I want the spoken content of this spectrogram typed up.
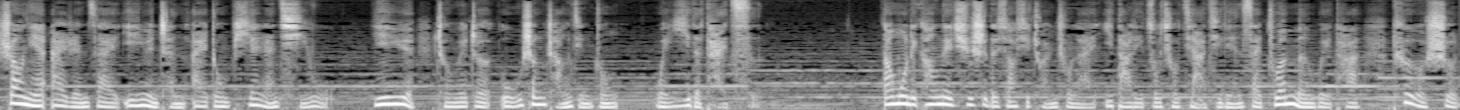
少年爱人在氤氲尘埃中翩然起舞，音乐成为这无声场景中唯一的台词。当莫里康内去世的消息传出来，意大利足球甲级联赛专门为他特设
